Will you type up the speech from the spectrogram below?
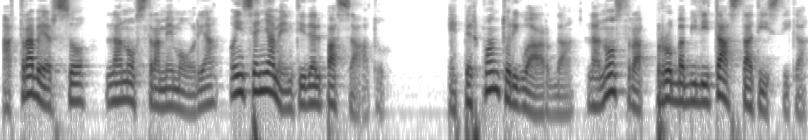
attraverso la nostra memoria o insegnamenti del passato. E per quanto riguarda la nostra probabilità statistica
